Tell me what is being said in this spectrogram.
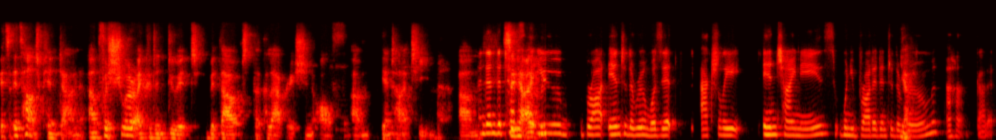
it's it's hard to pin down. Um, for sure, I couldn't do it without the collaboration of um, the entire team. Um, and then the text so yeah, that I, you brought into the room was it actually in Chinese when you brought it into the Yeah. room? Uh huh. Got it.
